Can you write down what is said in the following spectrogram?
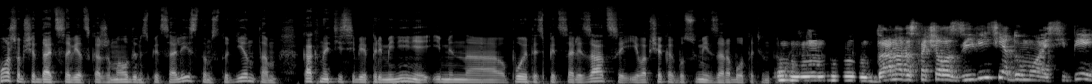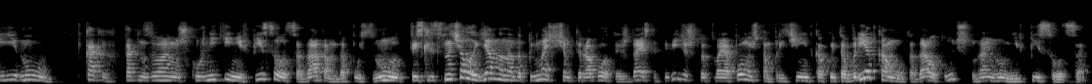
Можешь вообще дать совет, скажем, молодым специалистам, студентам, как найти себе применение именно по этой специализации и вообще как бы суметь заработать в интернете? Да, надо сначала заявить, я думаю, о себе и, ну, как их так называемые шкурники не вписываться, да, там, допустим, ну, если сначала явно надо понимать, с чем ты работаешь, да, если ты видишь, что твоя помощь там причинит какой-то вред кому-то, да, вот лучше туда, ну, не вписываться.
